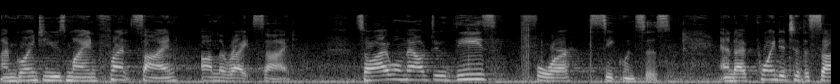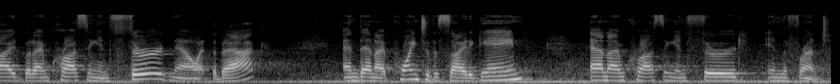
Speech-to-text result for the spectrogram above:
I'm going to use my in front sign on the right side. So I will now do these four sequences. And I've pointed to the side, but I'm crossing in third now at the back. And then I point to the side again, and I'm crossing in third in the front.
